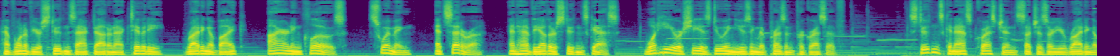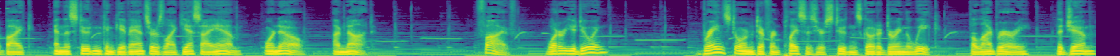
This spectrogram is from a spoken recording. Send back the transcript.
have one of your students act out an activity, riding a bike, ironing clothes, swimming, etc and have the other students guess what he or she is doing using the present progressive. Students can ask questions such as Are you riding a bike? and the student can give answers like Yes, I am, or No, I'm not. 5. What are you doing? Brainstorm different places your students go to during the week the library, the gym,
